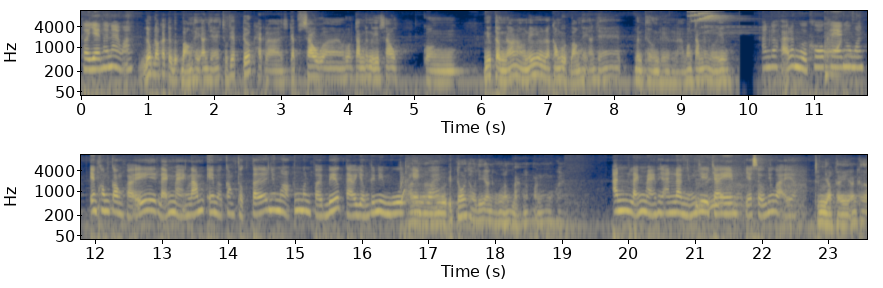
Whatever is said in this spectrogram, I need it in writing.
thời gian thế nào anh? Lúc đó có từ việc bận thì anh sẽ thu xếp trước hoặc là gặp sau à, quan tâm tới người yêu sau. Còn nếu từng đó là nếu như là không có việc bận thì anh sẽ bình thường thì là quan tâm tới người yêu. Anh có phải là người khô khan không anh? Em không cần phải lãng mạn lắm em phải cần thực tế nhưng mà mình phải biết tạo dựng cái niềm vui anh khen là quá. người ít nói thôi chứ anh cũng lãng mạn lắm anh không khoan anh lãng mạn thì anh làm những gì cho em? Giả sử như vậy à sinh nhật thì anh có thể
